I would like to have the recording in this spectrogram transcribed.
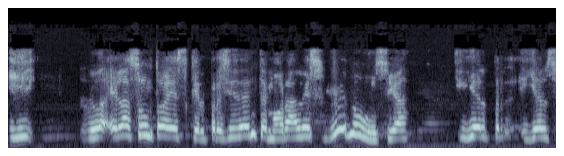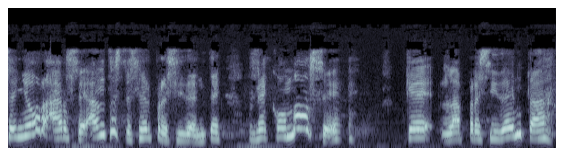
Y el asunto es que el presidente Morales renuncia y el, y el señor Arce, antes de ser presidente, reconoce que la presidenta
